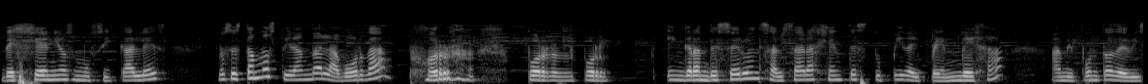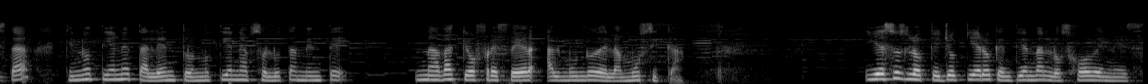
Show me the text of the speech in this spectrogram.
de genios musicales los estamos tirando a la borda por, por, por engrandecer o ensalzar a gente estúpida y pendeja, a mi punto de vista, que no tiene talento, no tiene absolutamente nada que ofrecer al mundo de la música. Y eso es lo que yo quiero que entiendan los jóvenes.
